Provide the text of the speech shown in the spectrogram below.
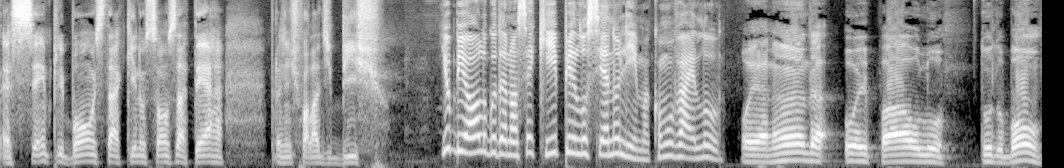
É sempre bom estar aqui no Sons da Terra para a gente falar de bicho. E o biólogo da nossa equipe, Luciano Lima. Como vai, Lu? Oi, Ananda. Oi, Paulo. Tudo bom?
